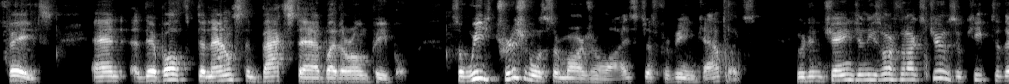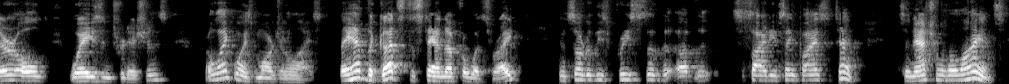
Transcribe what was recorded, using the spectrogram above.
faiths, and they're both denounced and backstabbed by their own people. So we traditionalists are marginalized just for being Catholics who didn't change, and these Orthodox Jews who keep to their old ways and traditions are likewise marginalized. They have the guts to stand up for what's right, and so do these priests of the, of the Society of St. Pius X. It's a natural alliance.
